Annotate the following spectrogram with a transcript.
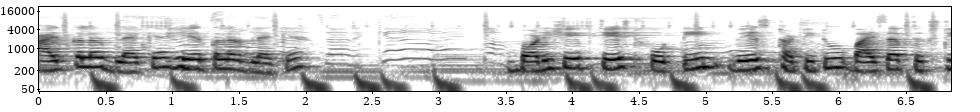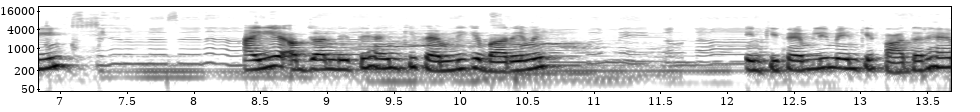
आइज़ कलर ब्लैक है हेयर कलर ब्लैक है। Body shape chest fourteen waist thirty two bicep sixteen आइए अब जान लेते हैं इनकी फैमिली के बारे में। इनकी फैमिली में इनके फादर हैं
